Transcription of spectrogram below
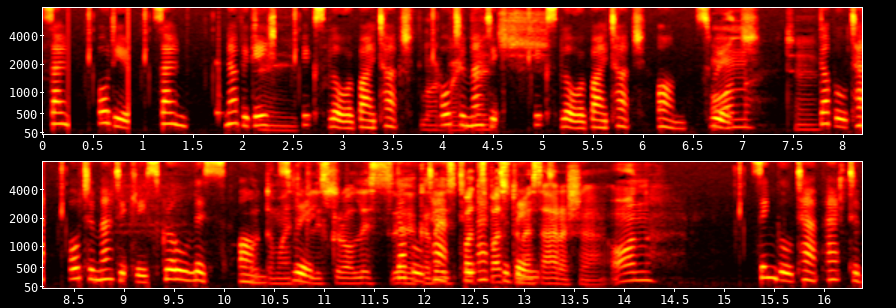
Sound. Audio. Sound. Navigation. Taip. Explore by touch. Explore by Automatic. touch. Explore by touch. On. Switch. On. Double tap. Automatically scroll lists. On. automatically Switch. scroll list, Double kada tap jis to pats sąrašą. On. Single tap active.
